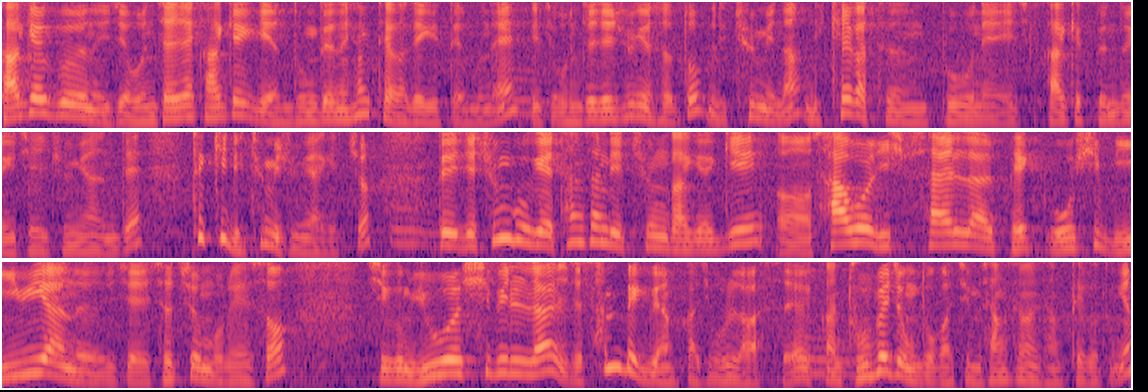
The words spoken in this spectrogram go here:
가격은 이제 원자재 가격이 연동되는 형태가 되기 때문에 이제 원자재 중에서도 리튬이나 니켈 같은 부분에 이제 가격 변동이 제일 중요한데 특히 리튬이 중요하겠죠. 음. 근데 이제 중국의 탄산 리튬 가격이 어 4월 24일 날 152위안을 이제 저점으로 해서 지금 6월 10일 날 이제 300위안까지 올라왔어요. 그러니까 두배 정도가 지금 상승한 상태거든요.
